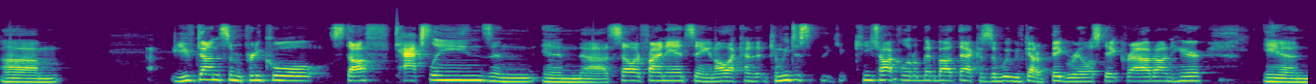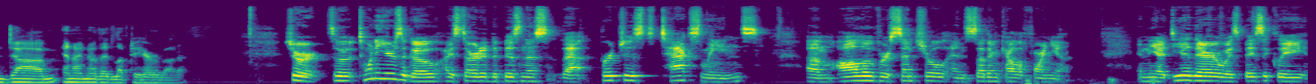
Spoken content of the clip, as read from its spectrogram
um, you've done some pretty cool stuff, tax liens and and uh, seller financing and all that kind of. Can we just can you talk a little bit about that because we've got a big real estate crowd on here, and um, and I know they'd love to hear about it. Sure. So 20 years ago, I started a business that purchased tax liens um, all over Central and Southern California. And the idea there was basically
